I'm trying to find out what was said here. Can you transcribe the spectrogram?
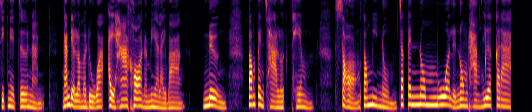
signature นั้น งั้นเดี๋ยวเรามาดูว่าไอ้ห้าข้อนะมีอะไรบ้าง 1. ต้องเป็นชารสเข้ม 2. ต้องมีนม จะเป็นนมวัวหรือนมทางเลือกก็ได้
